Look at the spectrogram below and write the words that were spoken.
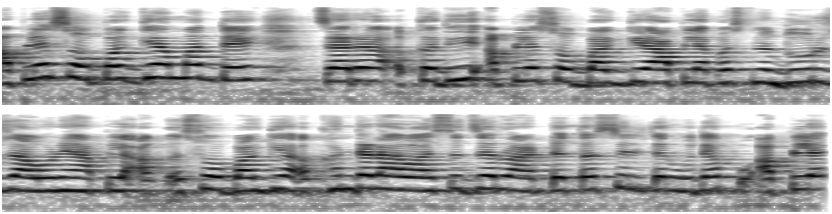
आपल्या सौभाग्यामध्ये जर कधी आपलं सौभाग्य आपल्यापासून दूर जाऊ नये आपलं सौभाग्य अखंड राहावं असं जर वाटत असेल तर उद्या आपल्या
